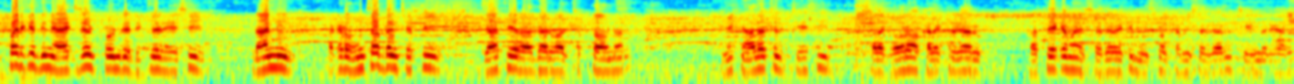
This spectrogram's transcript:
ఇప్పటికే దీన్ని యాక్సిడెంట్ ప్రోన్గా డిక్లేర్ చేసి దాన్ని అక్కడ ఉంచొద్దని చెప్పి జాతీయ రహదారి వాళ్ళు చెప్తా ఉన్నారు. వీటిని ఆలోచన చేసి వాళ్ళ గౌరవ కలెక్టర్ గారు ప్రత్యేకమైన చర్య పెట్టి మున్సిపల్ కమిషనర్ గారు చైర్మన్ గారు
